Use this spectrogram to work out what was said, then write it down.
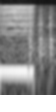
Mm-hmm.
